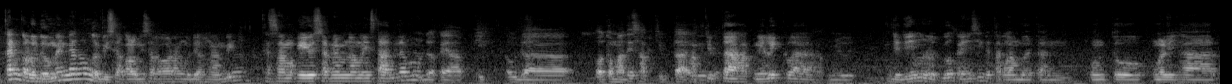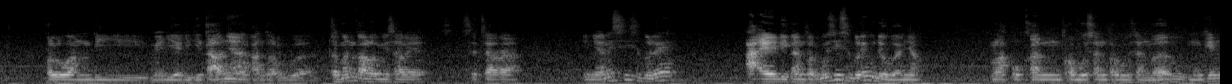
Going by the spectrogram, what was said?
kan kalau domain kan lo nggak bisa kalau misalnya orang udah ngambil sama kayak username nama Instagram lo udah kayak hak udah otomatis hak cipta hak gitu. cipta hak milik lah Hak milik. Jadi menurut gua kayaknya sih keterlambatan untuk melihat peluang di media digitalnya kantor gua. Cuman kalau misalnya secara ini aneh sih sebenarnya AE di kantor gue sih sebenarnya udah banyak melakukan terobosan-terobosan baru. Mungkin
